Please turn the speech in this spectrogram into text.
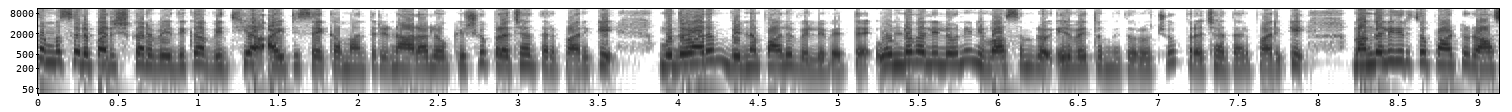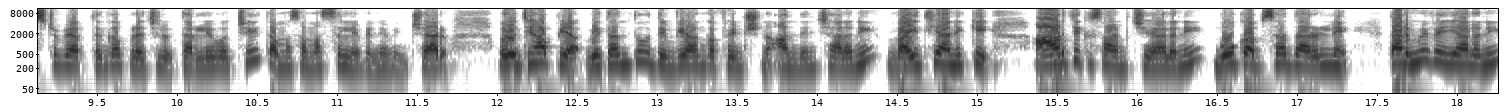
సమస్యల పరిష్కార వేదిక విద్యా ఐటీ శాఖ మంత్రి నారా లోకేష్ ప్రజా దర్బారికి బుధవారం విన్నపాలు వెల్లువెత్తాయి. ఉండవల్లిలోని నివాసంలో ఇరవై తొమ్మిదో రోజు ప్రజా దర్బారికి మంగళగిరితో పాటు రాష్ట్ర వ్యాప్తంగా ప్రజలు తరలివచ్చి తమ సమస్యల్ని విన్నవించారు. వృద్ధాప్య వితంతు దివ్యాంగ పెన్షన్ అందించాలని వైద్యానికి ఆర్థిక సాయం చేయాలని భూ కబ్జాదారుల్ని తరిమివేయాలని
